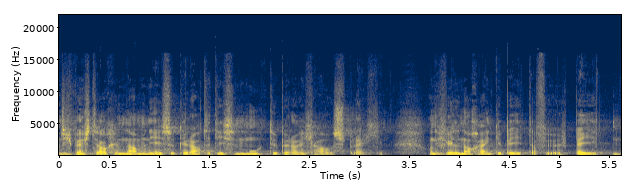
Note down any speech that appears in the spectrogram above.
und ich möchte auch im Namen Jesu gerade diesen Mut über euch aussprechen. Und ich will noch ein Gebet dafür beten,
